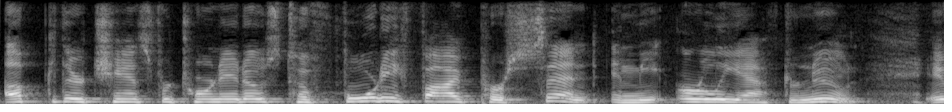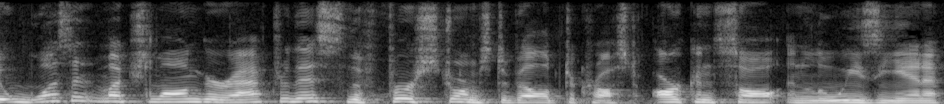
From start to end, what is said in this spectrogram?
upped their chance for tornadoes to 45% in the early afternoon. It wasn't much longer after this, the first storms developed across Arkansas and Louisiana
